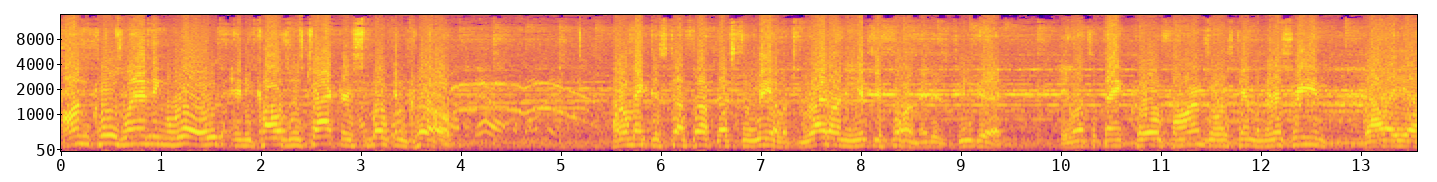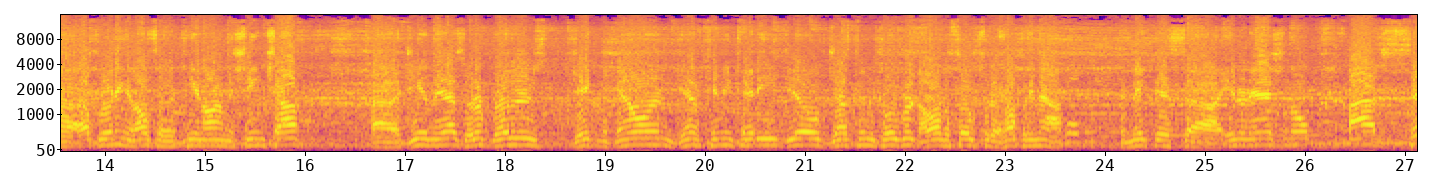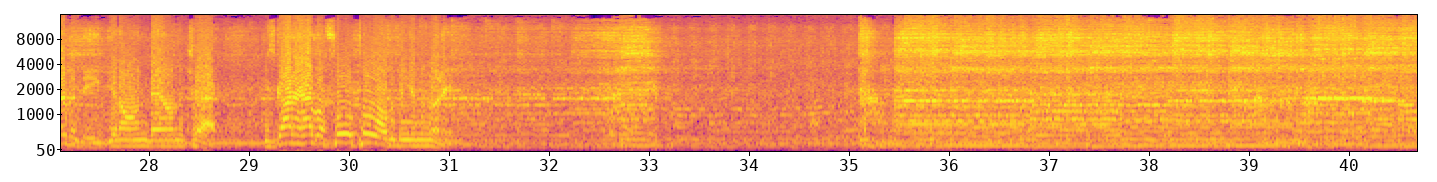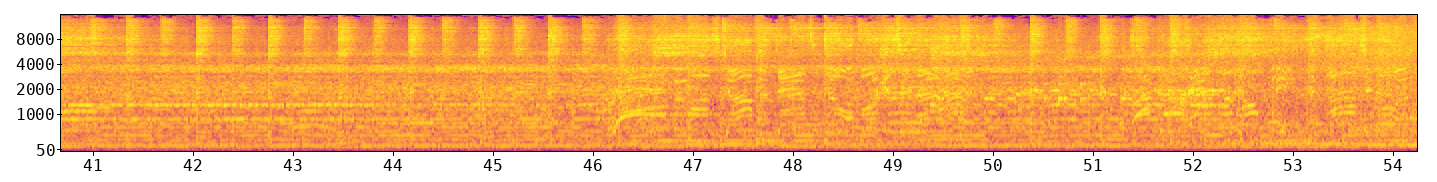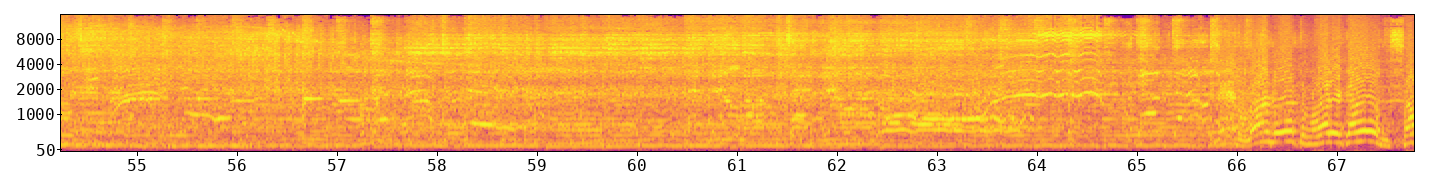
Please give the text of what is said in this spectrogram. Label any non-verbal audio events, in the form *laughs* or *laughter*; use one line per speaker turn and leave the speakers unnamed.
on Crow's Landing Road, and he calls his tractor Smoking Crow. I don't make this stuff up. That's for real. It's right on the empty *laughs* form. It is too good. He wants to thank Crow Farms, Oris Timber Nursery, and Valley uh, Uprooting, and also T&R Machine Shop, uh, GMS, Herb Brothers, Jake McGowan, Jeff, Timmy Petty, Jill, Justin Colbert, all the folks that are helping him out to make this uh, International 570 get on down the track. He's got to have a full pull to be in the money. Her up and let her go and something.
